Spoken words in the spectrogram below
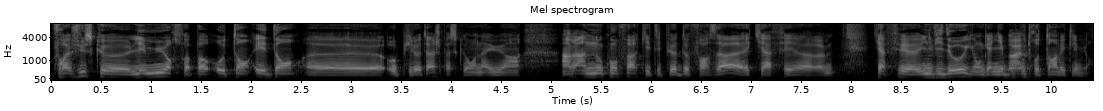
Il faudrait juste que les murs soient pas autant aidants euh, au pilotage, parce qu'on a eu un, un, un de nos confrères qui était pilote de Forza qui a fait, qui a fait une vidéo et ont gagné beaucoup Ouais. trop de temps avec les murs.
